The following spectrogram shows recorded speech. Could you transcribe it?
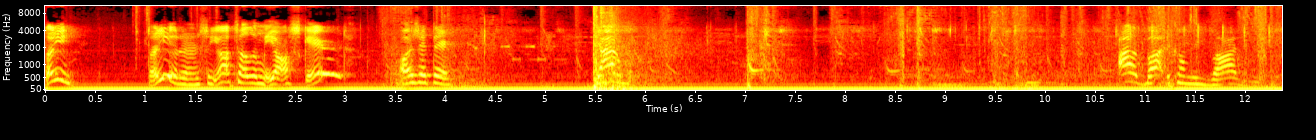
Three. Three of them. So y'all telling me y'all scared? Oh, he's right there. got him. I was about to come revive you.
